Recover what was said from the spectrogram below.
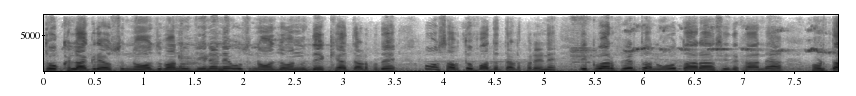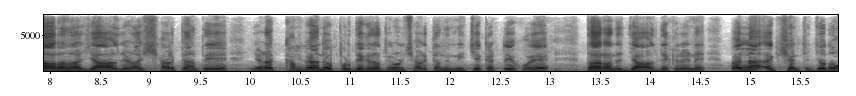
ਦੁੱਖ ਲੱਗ ਰਿਹਾ ਉਸ ਨੌਜਵਾਨ ਨੂੰ, ਜਿਨ੍ਹਾਂ ਨੇ ਉਸ ਨੌਜਵਾਨ ਨੂੰ ਦੇਖਿਆ ਤੜਪਦੇ ਉਹ ਸਭ ਤੋਂ ਵੱਧ ਤੜਪ ਰਹੇ ਨੇ। ਇੱਕ ਵਾਰ ਫਿਰ ਤੁਹਾਨੂੰ ਉਹ ਤਾਰਾਂ ਅਸੀਂ ਦਿਖਾਉਂਦੇ ਹਾਂ। ਹੁਣ ਤਾਰਾਂ ਦਾ ਜਾਲ ਜਿਹੜਾ, ਸੜਕਾਂ ਤੇ ਜਿਹੜਾ ਖੰਭਿਆਂ ਦੇ ਉੱਪਰ ਦਿਖਦਾ ਤੇ ਹੁਣ ਸੜਕਾਂ ਦੇ ਨੀਚੇ ਕੱਟੇ ਹੋਏ ਤਾਰਾਂ ਦੇ ਜਾਲ ਦਿਖ ਰਹੇ ਨੇ। ਪਹਿਲਾਂ ਐਕਸ਼ਨ 'ਚ ਜਦੋਂ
